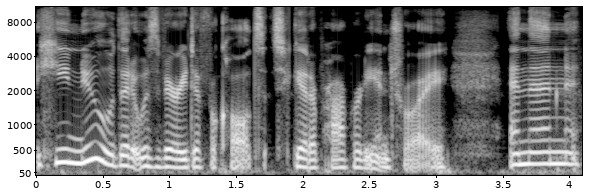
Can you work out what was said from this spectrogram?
he knew that it was very difficult to get a property in Troy. And then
